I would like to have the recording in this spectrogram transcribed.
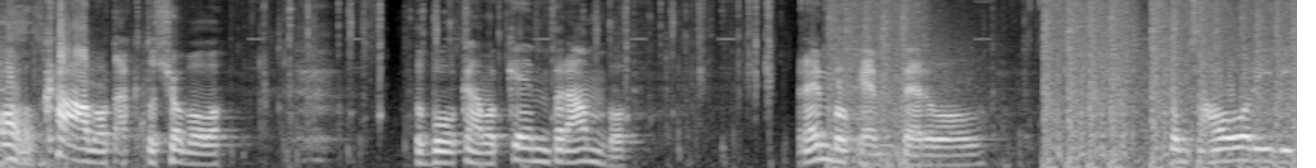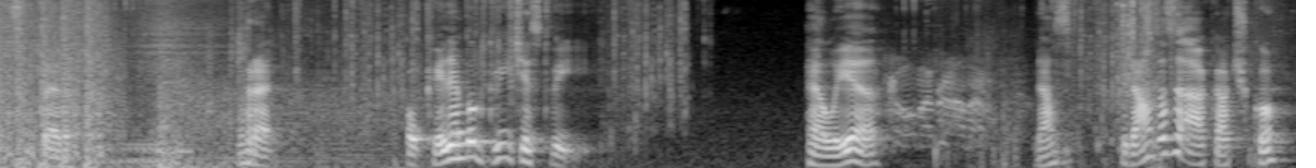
Oh, kámo, tak to čo bolo? To bol, kámo, Camp Rambo. Rambo Camper, lol. Tomu sa hovorí byť super. Dobre. OK, jeden bod k víťazství. Hell yeah. Dám, dám zase AKčko.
